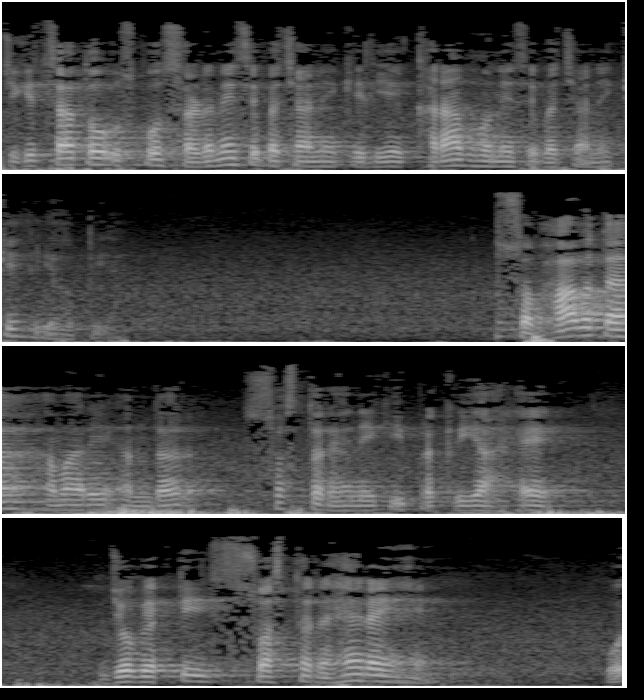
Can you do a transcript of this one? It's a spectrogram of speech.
चिकित्सा तो उसको सड़ने से बचाने के लिए, खराब होने से बचाने के लिए होती है। स्वभावतः हमारे अंदर स्वस्थ रहने की प्रक्रिया है। जो व्यक्ति स्वस्थ रह रहे हैं वो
